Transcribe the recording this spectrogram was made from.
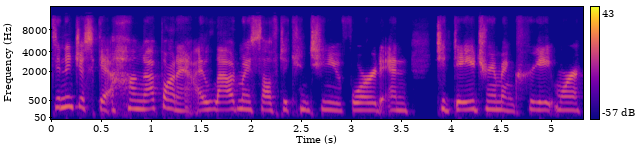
didn't just get hung up on it. I allowed myself to continue forward and to daydream and create more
